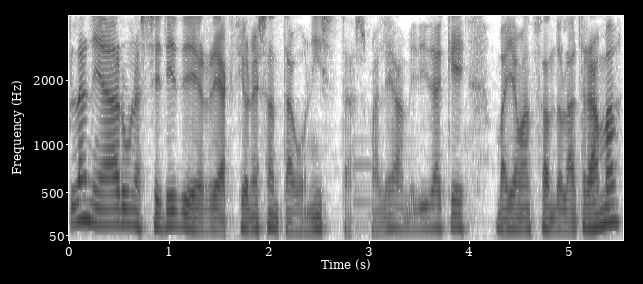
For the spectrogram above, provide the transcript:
planear una serie de reacciones antagonistas, ¿vale? A medida que vaya avanzando la trama,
